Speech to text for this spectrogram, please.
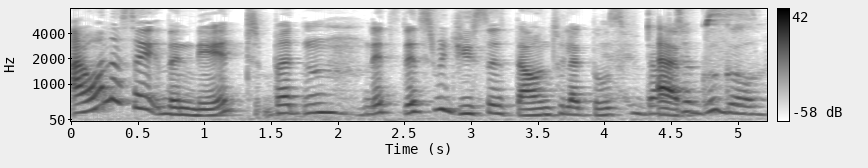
I want to say the net, but mm, let's let's reduce it down to like those Dr. apps. Google.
